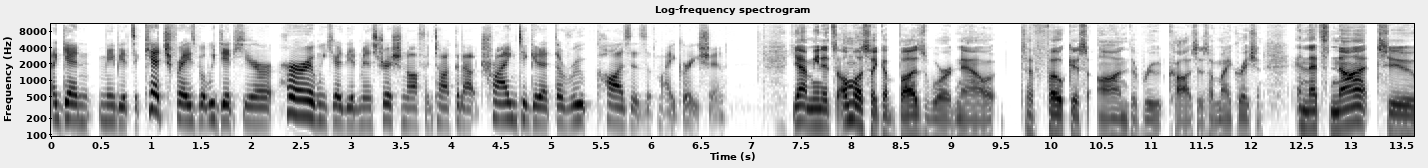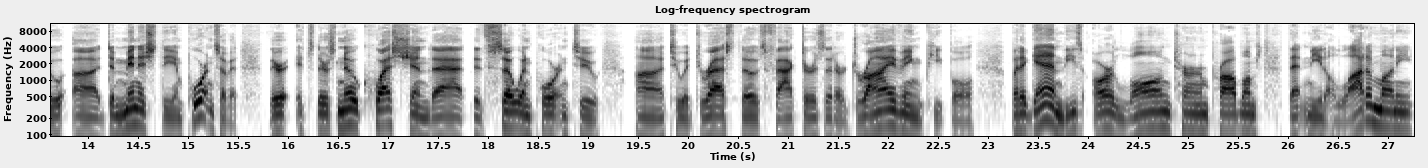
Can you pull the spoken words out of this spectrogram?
again, maybe it's a catchphrase, but we did hear her and we hear the administration often talk about trying to get at the root causes of migration. Yeah, I mean, it's almost like a buzzword now to focus on the root causes of migration, and that's not to uh, diminish the importance of it. There, it's there's no question that it's so important to uh, to address those factors that are driving people. But again, these are long term problems that need a lot of money,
